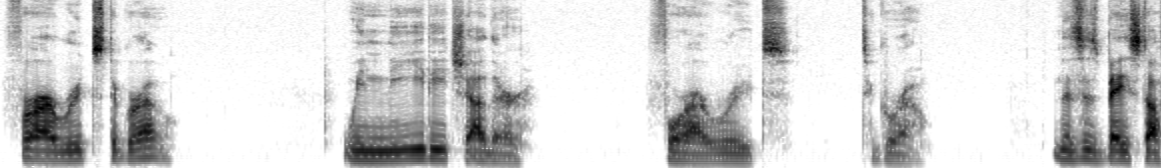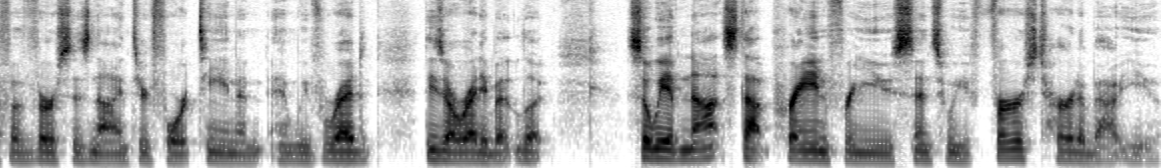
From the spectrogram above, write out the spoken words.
for our roots to grow. We need each other for our roots to grow. And this is based off of verses 9 through 14, and, and we've read these already, but look. So we have not stopped praying for you since we first heard about you.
